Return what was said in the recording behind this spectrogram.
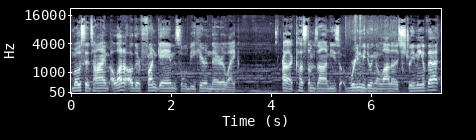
most of the time. A lot of other fun games will be here and there, like uh, custom zombies. We're going to be doing a lot of streaming of that.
